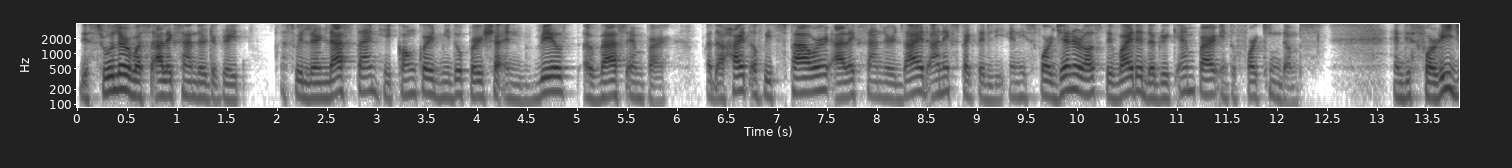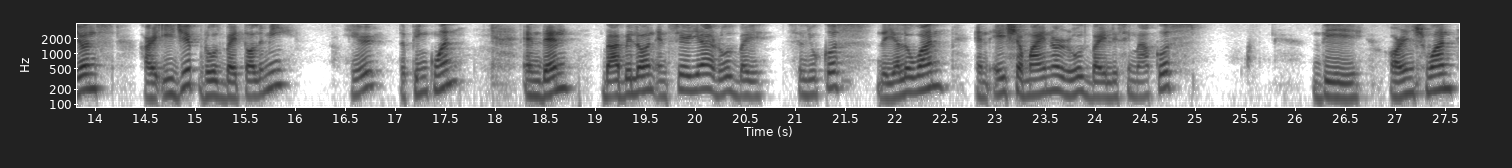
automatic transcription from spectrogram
This ruler was Alexander the Great. As we learned last time, he conquered Medo-Persia and built a vast empire. At the height of its power, Alexander died unexpectedly, and his four generals divided the Greek Empire into four kingdoms. And these four regions are Egypt, ruled by Ptolemy, here, the pink one, and then Babylon and Syria ruled by Seleucus, the yellow one, and Asia Minor ruled by Lysimachus, the orange one,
